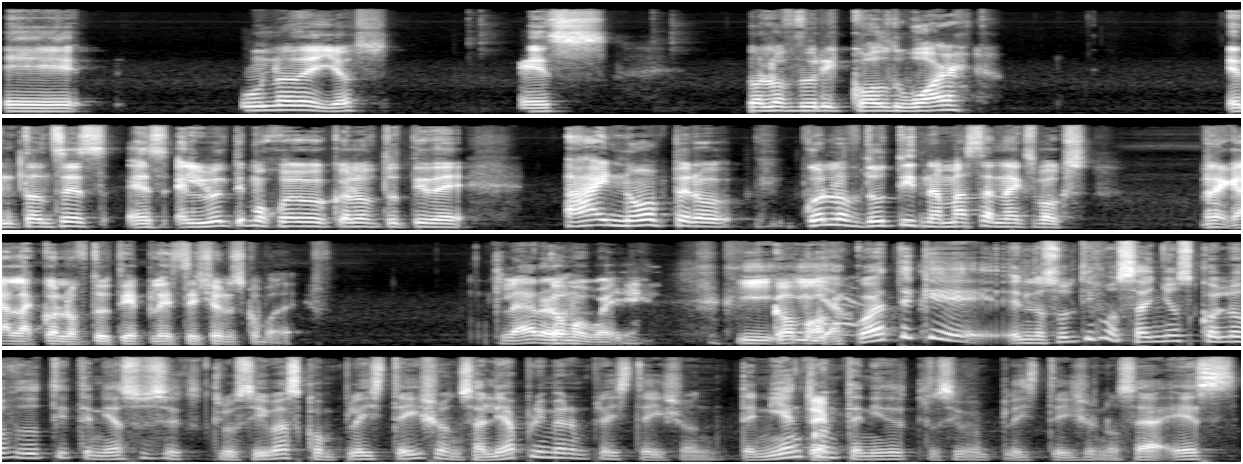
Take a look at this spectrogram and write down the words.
eh, uno de ellos es Call of Duty Cold War. Entonces, es el último juego de Call of Duty de, ay no, pero Call of Duty nada más está en Xbox. Regala Call of Duty de PlayStation. Es como de, claro. ¿Cómo, güey? Y, acuérdate que en los últimos años Call of Duty tenía sus exclusivas con PlayStation. Salía primero en PlayStation. Tenían contenido exclusivo en PlayStation. O sea, es.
